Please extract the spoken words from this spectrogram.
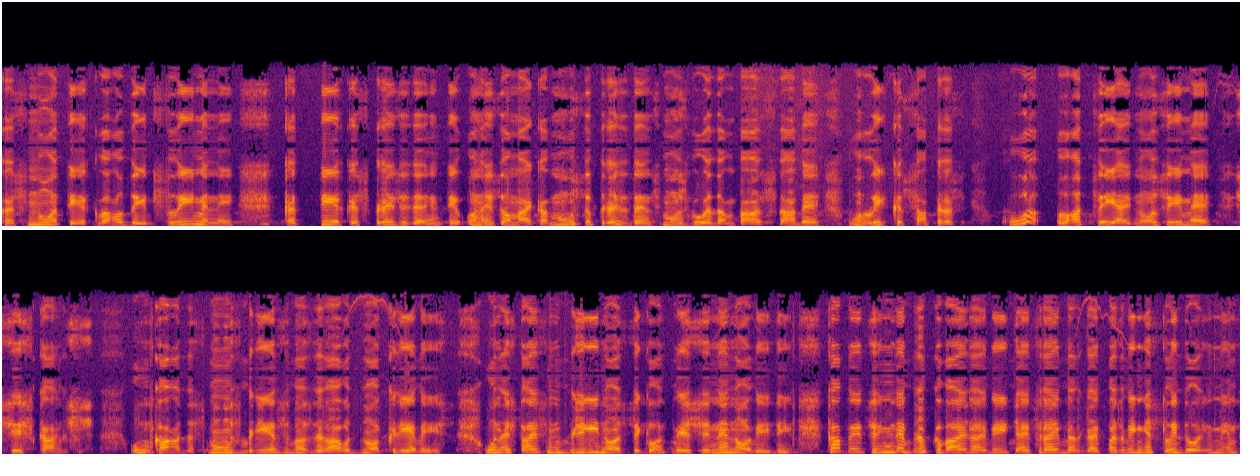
kas notiek valdības līmenī, kad tiekas prezidenti. Un es domāju, ka mūsu prezidents mūs godam pārstāvēja un lika saprast, ko Latvijai nozīmē šis karš un kādas mums briesmas draud no Krievijas. Un es taisni brīnos, cik latvieši ir nenovīdīgi. Kāpēc viņi nebruka vairāk Vīķai Freibergai par viņas lidojumiem,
